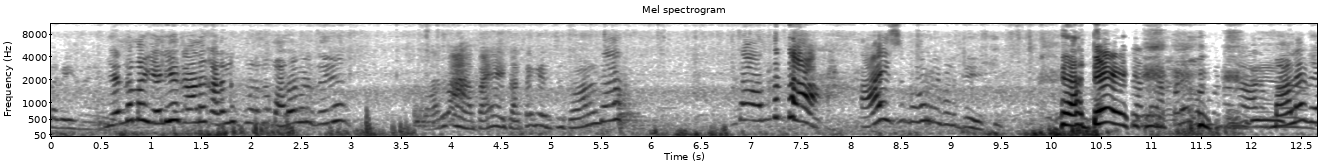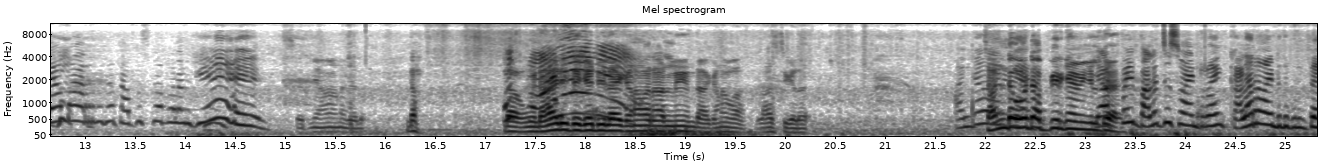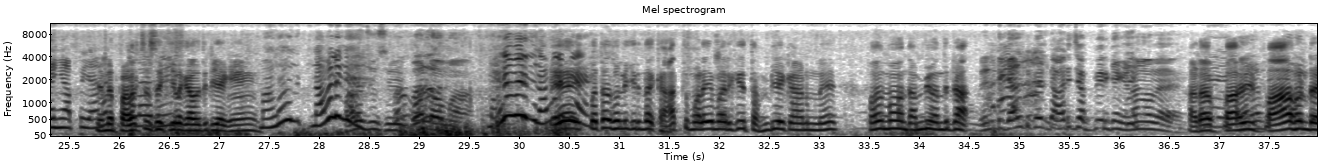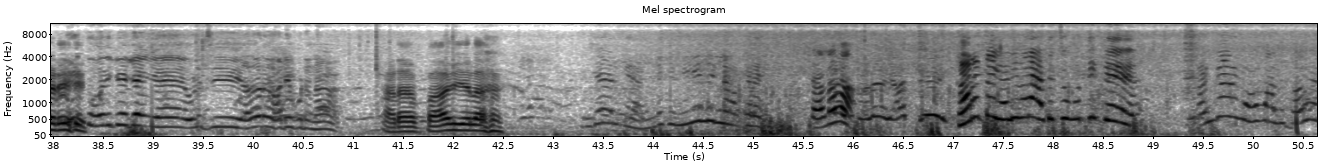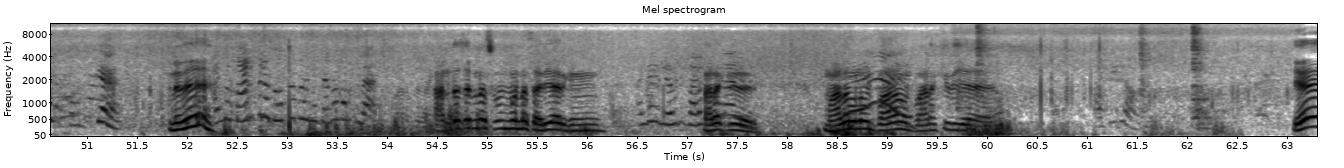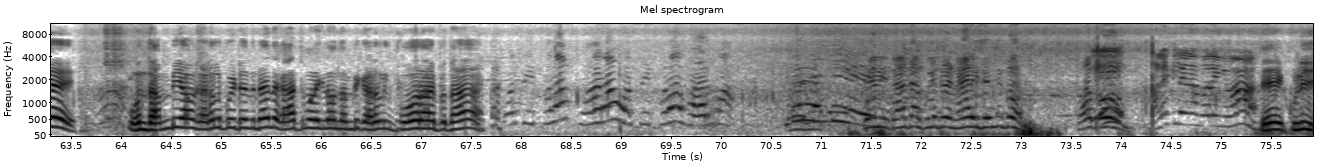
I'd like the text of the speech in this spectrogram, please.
மழை பெய்யுது என்னம்மா எளிய காண கடலுக்கு போறது மழை வருது. வருவான் பையன் சட்டை கடிச்சுக்கோ இந்த வந்துட்டா. ஆயுசு நூறு இவளுக்கு. அட்டே மழை வேகமா இருந்தது தப்புச்சுட்டா போல இருக்கு. சரியான வேலை. உங்க டாடிட்ட கேட்டீங்களா கணவராள்னு இந்த கனவா லாஸ்ட் கடை. சண்டை ஓட்டு அப்பியிருக்கேன் இவங்கள்ட்ட. எப்பயும் பழ ஜூஸ் வாங்கிட்டு வருவாங்க கலர் வாங்கிட்டு வந்து கொடுத்தாங்க அப்ப என்ன பழச்ச சக்கியில கவுத்துட்டியாங்க மழை வருது ஏ இப்பதான் சொல்லிக்கிருந்தா காத்து மலையமா இருக்கு? தம்பியை காணும்னு. போதுமா தம்பி வந்துட்டான் ரெண்டு கேள்வி பேர்ட்டு அடிச்சு அப்பியிருக்கேன் கனவாவை அட பாவி பாவண்டா டே எடுத்து ஒதுக்கி வைக்காங்க ஒளிச்சு. அதோட வாட்டிய போட்டேனா அட பாவியலா. இங்க இருங்க, இன்னைக்கு மீன் இல்ல மக்களே. கனவா? கரெக்டா எலிவர அடிச்சு ஊத்திட்டு அங்க மாமா அது பவன கொக்க என்னது? அந்த செல்ல ஸ்விம் பண்ண சரியா இருக்கு. பறக்குது. மழவுலும் பாவம் பறக்குதிய. ஏய் உன் தம்பி அவன் கடல் போயிட்டு வந்துட்டா இந்த காத்து மலைக்குள்ள உன் தம்பி கடலுக்கு போறான் இப்பதான் ஏய் குழி.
